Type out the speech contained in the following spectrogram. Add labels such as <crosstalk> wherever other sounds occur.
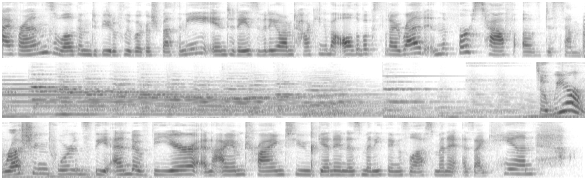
Hi friends, welcome to Beautifully Bookish Bethany. In today's video, I'm talking about all the books that I read in the first half of December. So we are rushing towards the end of the year and I am trying to get in as many things last minute as I can.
